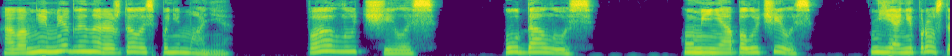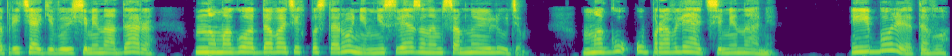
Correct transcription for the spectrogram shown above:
а во мне медленно рождалось понимание. Получилось. Удалось. У меня получилось. Я не просто притягиваю семена дара, но могу отдавать их посторонним, не связанным со мною людям. Могу управлять семенами. И более того,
